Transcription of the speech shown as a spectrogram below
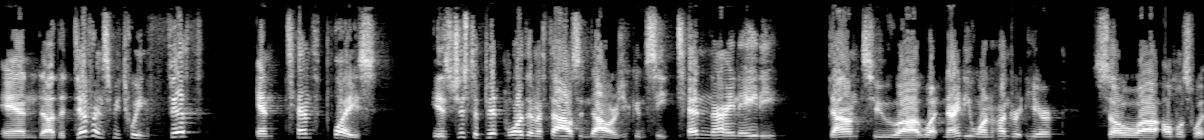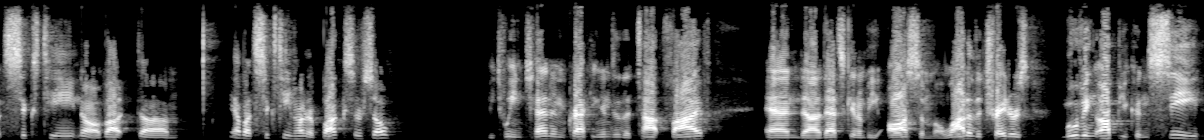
And uh, the difference between fifth and 10th place is just a bit more than $1,000. You can see 10980 down to uh, what 9100 here. So uh, almost what 16? No, about um, yeah, about 1600 bucks or so between 10 and cracking into the top five, and uh, that's going to be awesome. A lot of the traders Moving up, you can see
